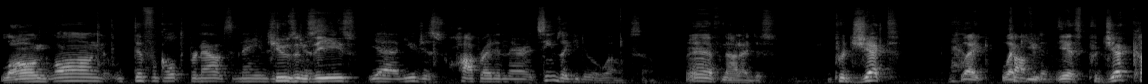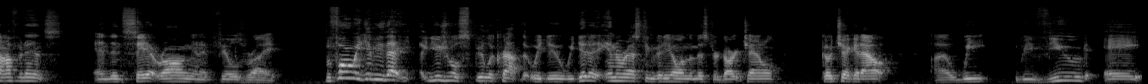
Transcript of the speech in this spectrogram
Long long, difficult to pronounce names. Q's you and just- Z's. Yeah, and you just hop right in there. It seems like you do it well. So Eh, if not, I just project like like Confidence. you yes, project confidence and then say it wrong and it feels right. Before we give you that usual spiel of crap that we do, we did an interesting video on the Mr. Dark channel. Go check it out. Uh, we reviewed a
